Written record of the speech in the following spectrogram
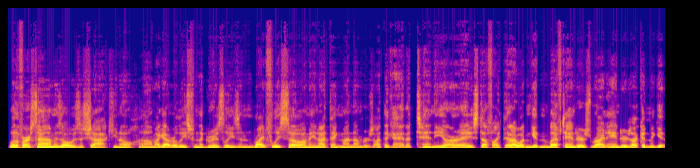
Well, the first time is always a shock. You know, um, I got released from the Grizzlies, and rightfully so. I mean, I think my numbers. I think I had a 10 ERA, stuff like that. I wasn't getting left-handers, right-handers. I couldn't get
